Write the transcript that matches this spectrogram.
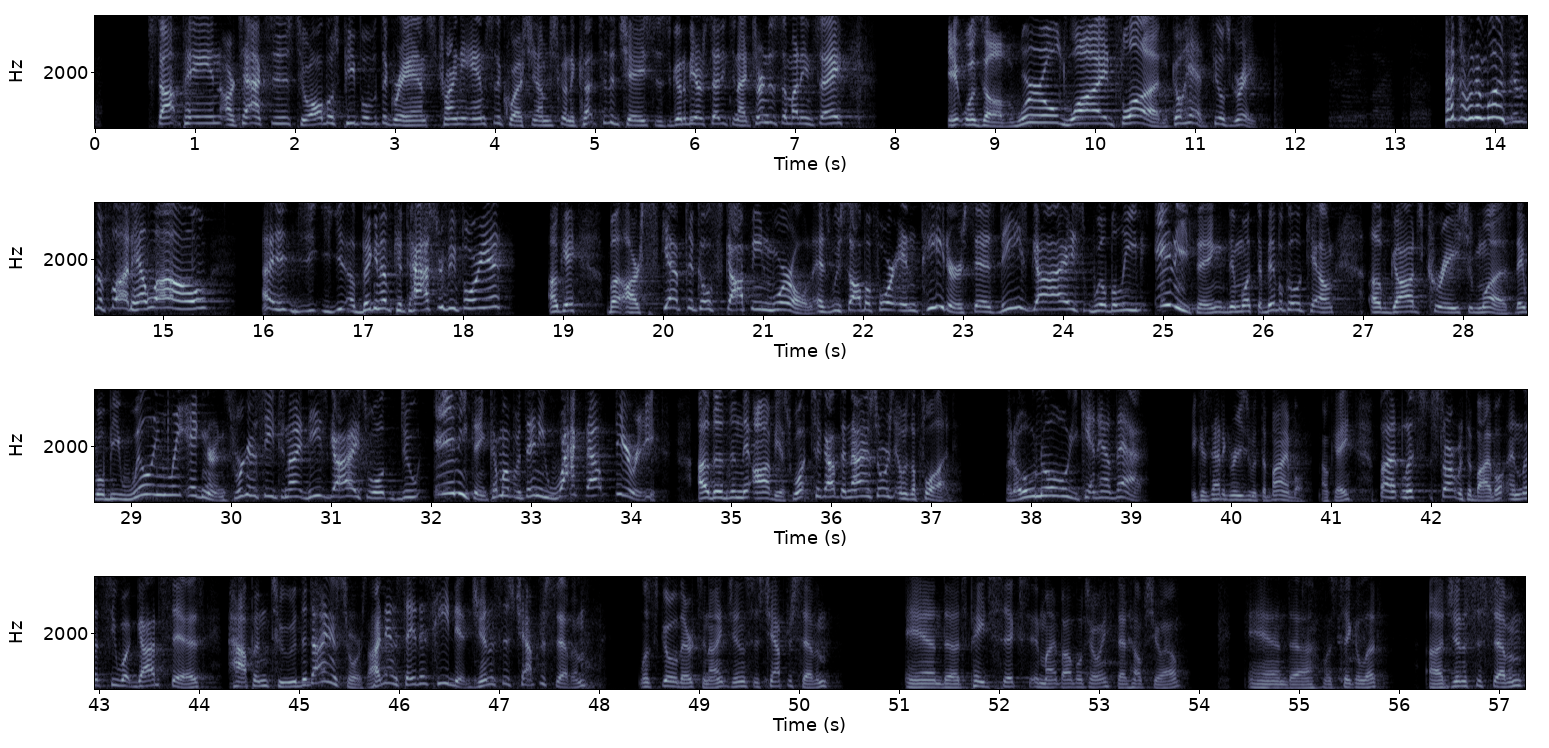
Stop paying our taxes to all those people with the grants, trying to answer the question. I'm just going to cut to the chase. This is going to be our study tonight. Turn to somebody and say, It was a worldwide flood. Go ahead, feels great. That's what it was. It was a flood. Hello. Uh, a big enough catastrophe for you? Okay, but our skeptical, scoffing world, as we saw before in Peter, says these guys will believe anything than what the biblical account of God's creation was. They will be willingly ignorant. So we're going to see tonight, these guys will do anything, come up with any whacked out theory other than the obvious. What took out the dinosaurs? It was a flood. But oh no, you can't have that because that agrees with the Bible, okay? But let's start with the Bible and let's see what God says happened to the dinosaurs. I didn't say this, He did. Genesis chapter 7. Let's go there tonight. Genesis chapter 7. And uh, it's page 6 in my Bible, Joey. That helps you out. And uh, let's take a look. Uh, Genesis 7.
